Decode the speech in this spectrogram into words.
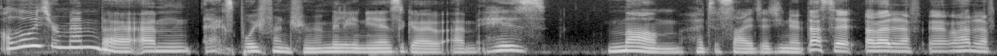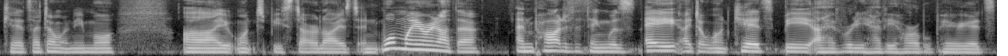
I'll always remember um, an ex-boyfriend from a million years ago. Um, his mum had decided, you know, that's it. I've had enough. I've had enough kids. I don't want any more. I want to be sterilized in one way or another. And part of the thing was A, I don't want kids. B, I have really heavy, horrible periods.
